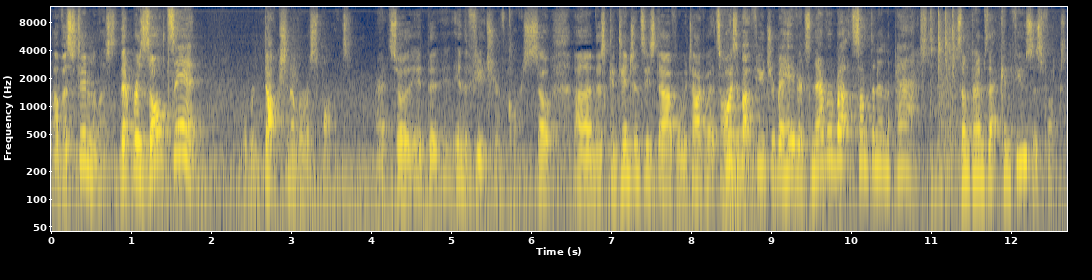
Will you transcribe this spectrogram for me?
of a stimulus that results in the reduction of a response. Right? So in the, in the future, of course. So um, this contingency stuff, when we talk about it, it's always about future behavior. It's never about something in the past. Sometimes that confuses folks.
